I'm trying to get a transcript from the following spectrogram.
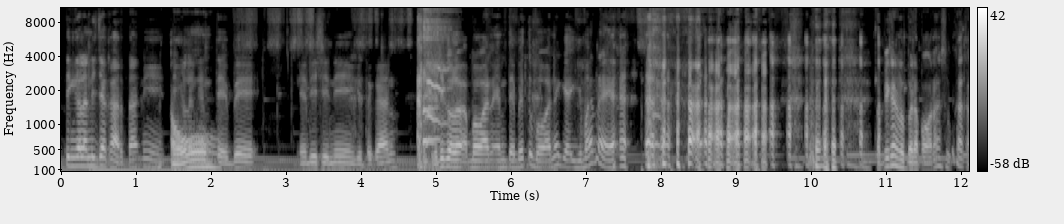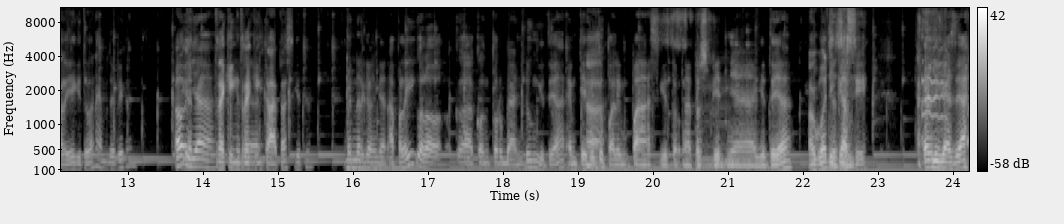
ketinggalan di Jakarta nih, tinggalan Oh. MTB ya di sini gitu kan. Jadi kalau bawaan MTB tuh bawaannya kayak gimana ya? Tapi kan beberapa orang suka kali ya gitu kan MTB kan. Oh Lihat iya, Trekking trekking ke atas gitu. Bener Kang Dian. Apalagi kalau ke kontur Bandung gitu ya, MTB Ah. tuh paling pas gitu ngatur speednya gitu ya. Oh gua digas sih. Eh digas ya.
